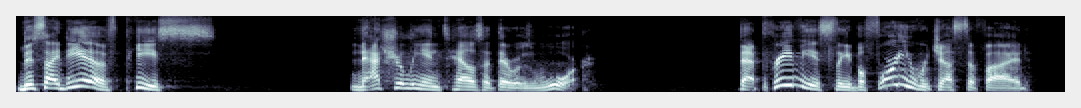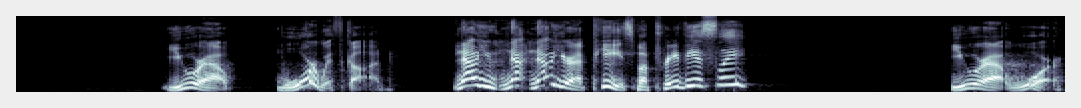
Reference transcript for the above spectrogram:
This idea of peace naturally entails that there was war. That previously, before you were justified, you were at war with God. Now, you, now, now you're at peace, but previously, you were at war.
